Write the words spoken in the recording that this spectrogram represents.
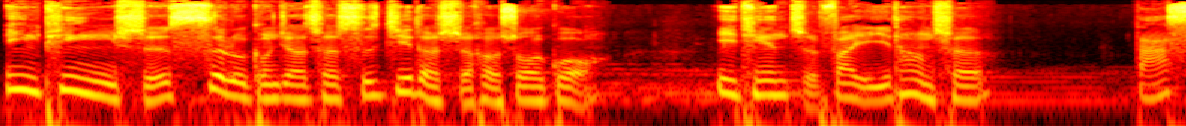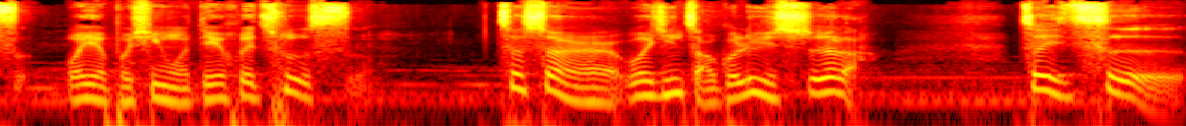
应聘十四路公交车司机的时候说过，一天只发一趟车。打死我也不信我爹会猝死。这事儿我已经找过律师了。这一次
